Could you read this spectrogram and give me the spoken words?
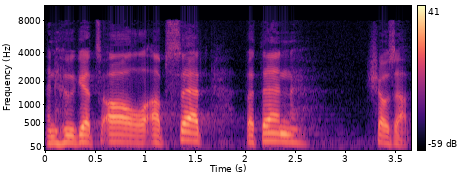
And who gets all upset, but then shows up.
